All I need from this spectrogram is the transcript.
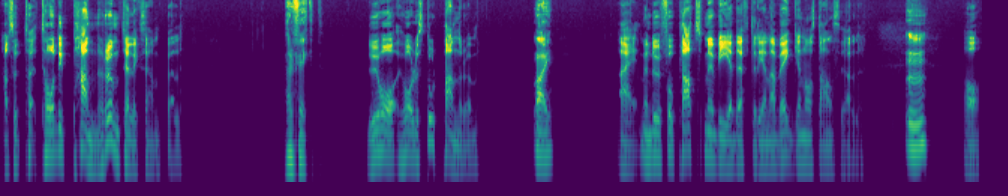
Alltså ta, ta ditt pannrum till exempel. Perfekt. Du har, har du stort pannrum? Nej. Nej, men du får plats med ved efter ena väggen någonstans eller? Mm. Ja.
